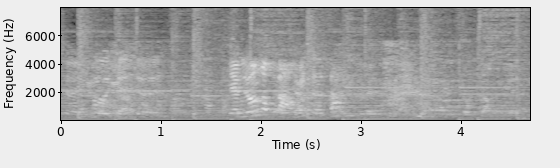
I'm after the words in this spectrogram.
เฉยๆอเฉยๆอย่าล้วงกระเป๋าไม่เจอตังค์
